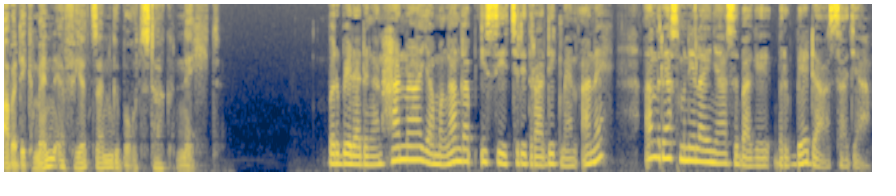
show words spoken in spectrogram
aber Dickman erfährt seinen Geburtstag nicht. Berbeda dengan Hannah yang menganggap isi cerita Dickman aneh, Andreas menilainya sebagai berbeda saja.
